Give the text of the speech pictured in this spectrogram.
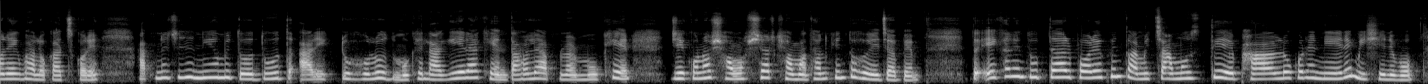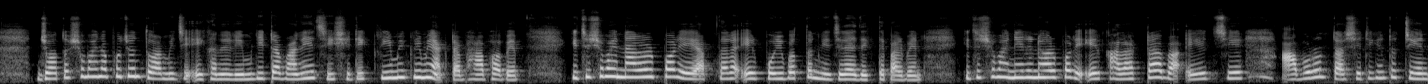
অনেক ভালো কাজ করে। আপনি যদি নিয়মিত দুধ আর একটু হলুদ মুখে লাগিয়ে রাখেন, তাহলে আপনার মুখের যে কোনো সমস্যার সমাধান কিন্তু হয়ে যাবে। তো এখানে দুধ দেওয়ার পরেও কিন্তু আমি চামচ দিয়ে ভালো করে নেড়ে মিশিয়ে নেব। যত সময় না পর্যন্ত আমি যে এখানে রেমেডিটা বানিয়েছি, সেটি ক্রিমি ক্রিমি একটা ভাব হবে। কিছু সময় নাড়ার পরে আপনারা এর পরিবর্তন নিজেরাই দেখতে পারবেন। কিছু সময় নেড়ে নেওয়ার পরে এর কালারটা বা এর যে আবরণটা সেটি কিন্তু চেঞ্জ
